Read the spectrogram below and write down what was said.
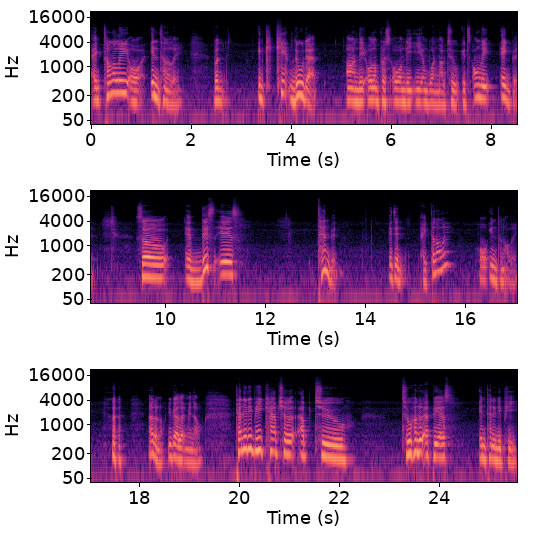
externally or internally. But it can't do that on the Olympus OMD EM1 Mark II it's only 8 bit. So if this is 10 bit is it externally or internally? I don't know. You guys let me know. 1080p capture up to 200 fps in 1080p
